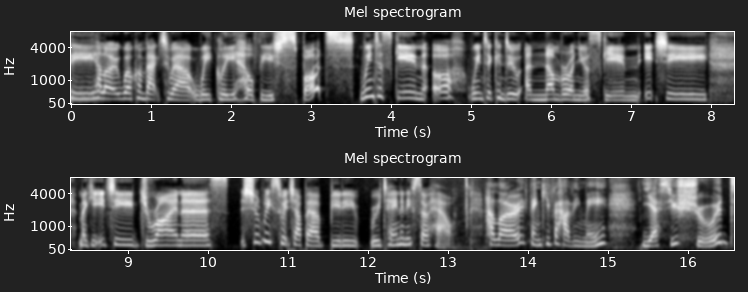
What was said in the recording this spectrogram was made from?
Kelsey, hello. Welcome back to our weekly healthy-ish spot. Winter skin. Oh, winter can do a number on your skin. Itchy, make you itchy, dryness. Should we switch up our beauty routine? And if so, how? Hello, thank you for having me. Yes, you should.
